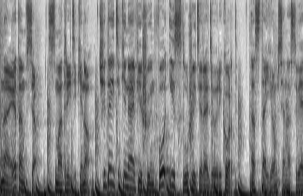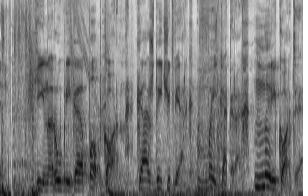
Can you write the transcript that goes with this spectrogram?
На этом все. Смотрите кино, читайте киноафишу инфо и слушайте Радио Рекорд. Остаемся на связи. Кинорубрика «Попкорн». Каждый четверг в Вейкаперах на рекорде.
